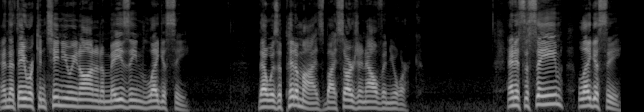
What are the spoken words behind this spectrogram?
and that they were continuing on an amazing legacy that was epitomized by Sergeant Alvin York. And it's the same legacy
